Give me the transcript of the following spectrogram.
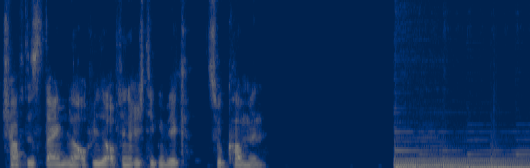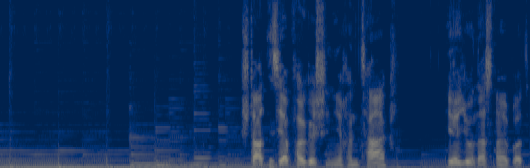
schafft es Daimler auch wieder auf den richtigen Weg zu kommen. Starten Sie erfolgreich in Ihren Tag. Ihr Jonas Neubert.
